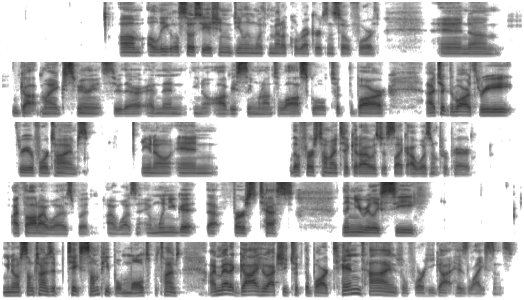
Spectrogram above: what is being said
um, a legal association dealing with medical records and so forth and um, got my experience through there. And then, you know, obviously went on to law school, took the bar. I took the bar three, three or four times, you know, and the first time I took it, I was just like, I wasn't prepared. I thought I was, but I wasn't. And when you get that first test, then you really see, you know, sometimes it takes some people multiple times. I met a guy who actually took the bar 10 times before he got his license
